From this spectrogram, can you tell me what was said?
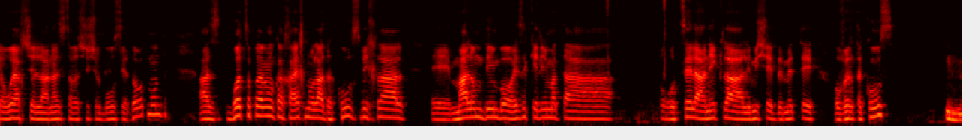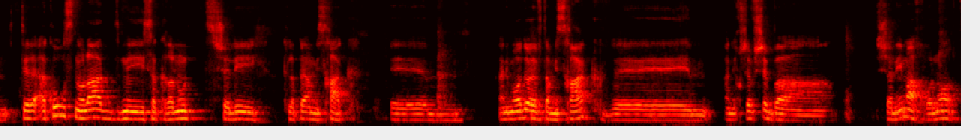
אורח של האנליסט הראשי של ברוסיה דורטמונד. אז בוא תספר לנו ככה איך נולד הקורס בכלל, מה לומדים בו, איזה כלים אתה רוצה להעניק לה, למי שבאמת עובר את הקורס. תראה, הקורס נולד מסקרנות שלי כלפי המשחק. אמ, אני מאוד אוהב את המשחק, ואני חושב שבשנים האחרונות,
